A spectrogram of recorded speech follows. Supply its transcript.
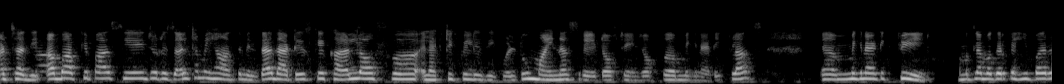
अच्छा जी, अब आपके पास ये जो रिज़ल्ट हमें यहाँ से मिलता है दैट इज़ के curl of electric field is equal to minus rate of change of magnetic flux magnetic field मतलब अगर कहीं पर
